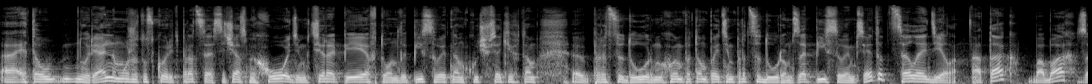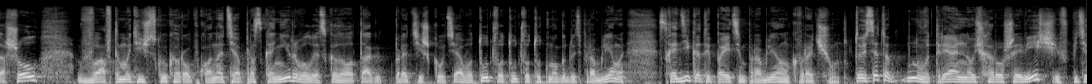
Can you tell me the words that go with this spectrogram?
а, это ну, реально может ускорить процесс. Сейчас мы ходим к терапевту, он выписывает нам кучу всяких там э, процедур, мы ходим потом по этим процедурам, записываемся. Это целое дело. А так, бабах, зашел в автоматическую коробку, она тебя просканировала и сказала, так, братишка, у тебя вот тут, вот тут, вот тут могут быть проблемы. Сходи-ка ты по этим проблемам к врачу. То есть это, ну, вот реально очень хорошая вещь. И в Петербурге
